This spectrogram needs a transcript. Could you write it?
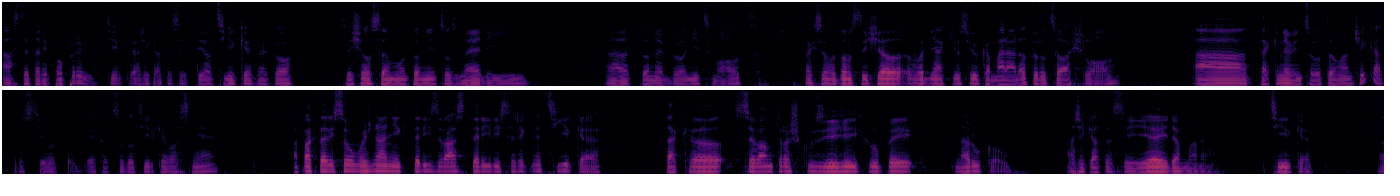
A jste tady poprvé v církvi a říkáte si, ty církev, jako slyšel jsem o tom něco z médií, to nebylo nic moc, pak jsem o tom slyšel od nějakého svého kamaráda, to docela šlo, a tak nevím, co o toho mám čekat, prostě, od, jako co to církev vlastně je. A pak tady jsou možná některý z vás, který, když se řekne církev, tak uh, se vám trošku zježejí chlupy na rukou. A říkáte si, jej damane, církev. Uh,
